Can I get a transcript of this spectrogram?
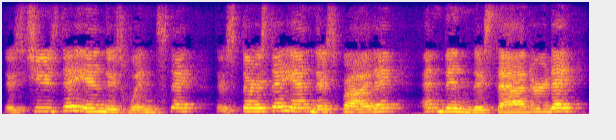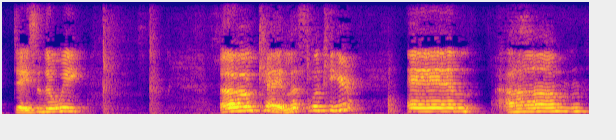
there's Tuesday and there's Wednesday, there's Thursday and there's Friday, and then there's Saturday, days of the week. Okay, let's look here. And um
